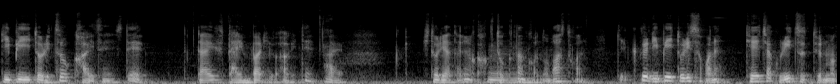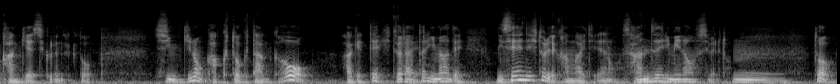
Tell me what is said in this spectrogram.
リピート率を改善してライフタイムバリューを上げてはい。1人当たりの獲得単価を伸ばすとかね、結局リピート率とかね定着率っていうのも関係してくるんだけど新規の獲得単価を上げて1人当たり今まで2000円で1人で考えていたのを3000円に見直してみると、うん。と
